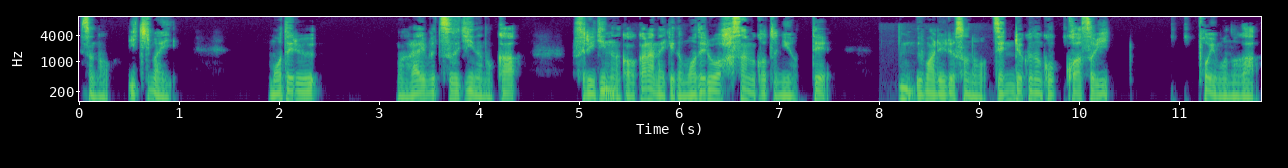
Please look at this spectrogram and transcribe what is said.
その、一枚、モデル、まあ、ライブ 2D なのか、3D なのかわからないけど、モデルを挟むことによって、うん生まれるその全力のごっこ遊びっぽいものが、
